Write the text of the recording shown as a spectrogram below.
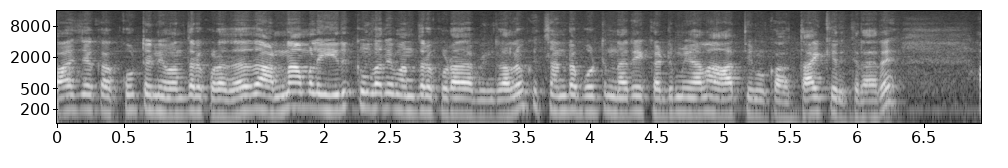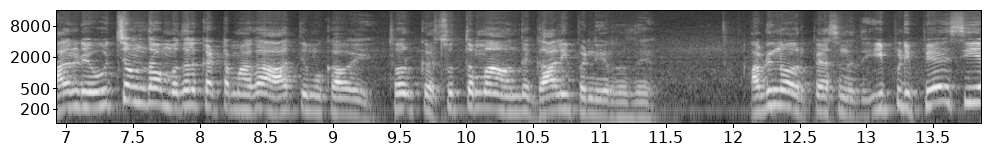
பாஜக கூட்டணி வந்துடக்கூடாது அதாவது அண்ணாமலை இருக்கும் வரை வந்துடக்கூடாது அப்படின்ற அளவுக்கு சண்டை போட்டு நிறைய கடுமையாலாம் அதிமுக தாக்கியிருக்கிறாரு. அதனுடைய உச்சம் தான் முதல் கட்டமாக அதிமுகவை தோற்க சுத்தமாக வந்து காலி பண்ணிடுறது. அப்படின்னு அவர் பேசினது. இப்படி பேசிய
